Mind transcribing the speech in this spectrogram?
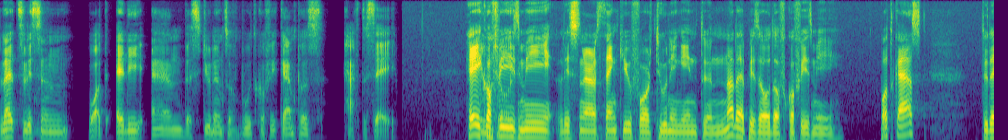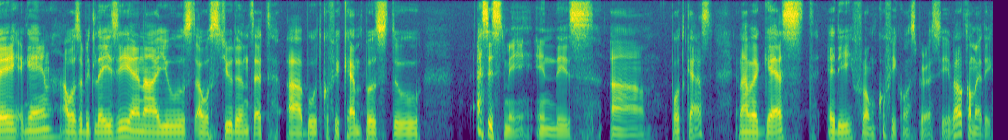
let's listen what Eddie and the students of Boot Coffee Campus have to say. Hey, Enjoy. Coffee is Me listener. Thank you for tuning in to another episode of Coffee is Me podcast. Today, again, I was a bit lazy and I used our students at uh, Boot Coffee Campus to assist me in this uh, podcast. And I have a guest, Eddie from Coffee Conspiracy. Welcome, Eddie.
